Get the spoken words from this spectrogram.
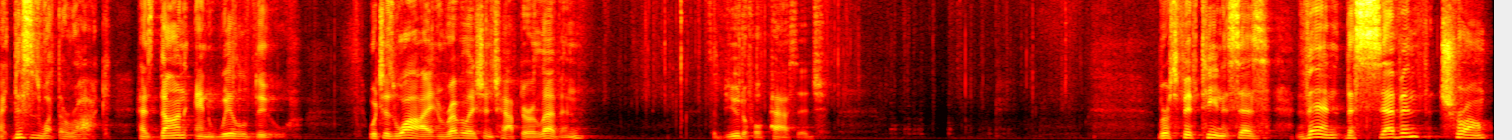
Right? This is what the rock has done and will do, which is why in Revelation chapter 11, it's a beautiful passage. Verse 15, it says, Then the seventh trump,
